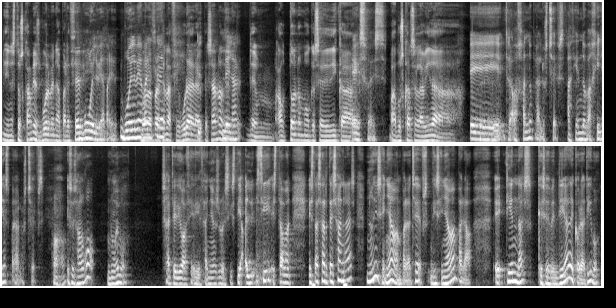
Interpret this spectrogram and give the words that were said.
y en estos cambios vuelven a aparecer. Vuelve a aparecer. Vuelve a vuelve a aparecer, aparecer la figura del artesano, de, de la- de un autónomo que se dedica Eso es. a buscarse la vida. Eh, trabajando para los chefs, haciendo vajillas para los chefs. Ajá. Eso es algo nuevo. O sea, te digo, hace 10 años no existía. Sí, estaban. Estas artesanas no diseñaban para chefs, diseñaban para eh, tiendas que se vendía decorativo,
